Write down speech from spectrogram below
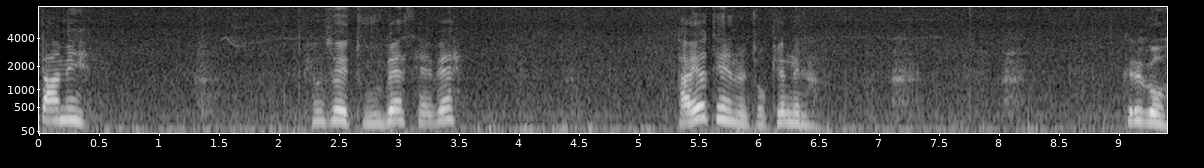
땀이 평소에 두 배, 세 배? 다이어트에는 좋겠네요. 그리고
